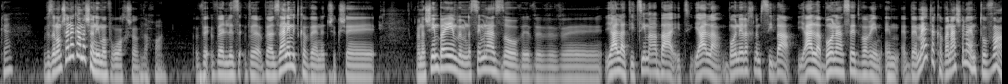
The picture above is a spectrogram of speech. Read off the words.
כן. וזה לא משנה כמה שנים עברו עכשיו. נכון. ועל זה אני מתכוונת, שכש... אנשים באים ומנסים לעזוב, ויאללה, תצאי מהבית, יאללה, בואי נלך למסיבה, יאללה, בואי נעשה דברים. הם, באמת, הכוונה שלהם טובה.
